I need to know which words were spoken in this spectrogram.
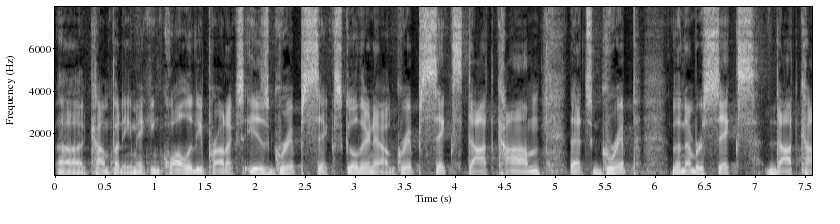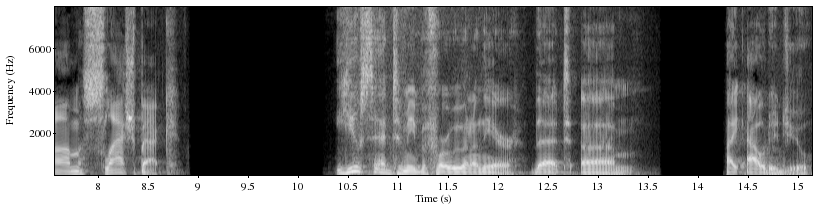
uh, company making quality products is Grip 6. Go there now. Grip6.com. That's grip, the number 6.com slash beck. You said to me before we went on the air that um, I outed you.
